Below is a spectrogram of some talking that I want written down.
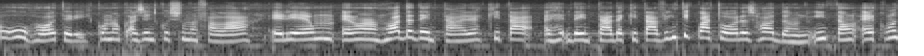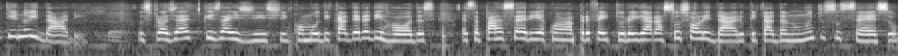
o Rotary, como a gente costuma falar, ele é, um, é uma roda dentária que está é, dentada que está 24 horas rodando. Então é continuidade. Os projetos que já existem, como o de cadeira de rodas, essa parceria com a Prefeitura Igaraçu Solidário, que está dando muito sucesso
